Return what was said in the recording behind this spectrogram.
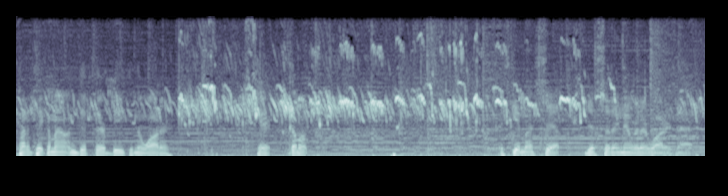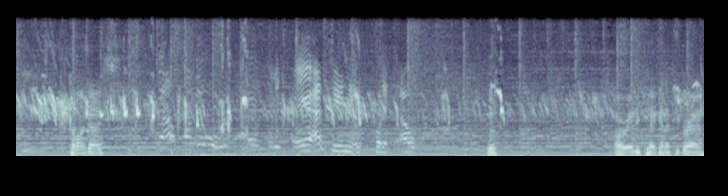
kind of take them out and dip their beak in the water. Here, come on. Let's give them a sip, just so they know where their water's at. Come on, guys. Hey, I've seen it. Put it out. Look. Already pecking at the grass.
